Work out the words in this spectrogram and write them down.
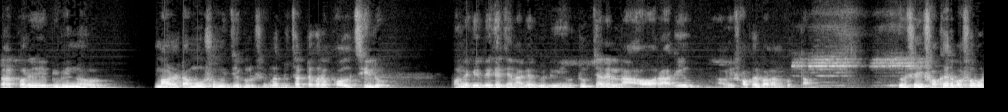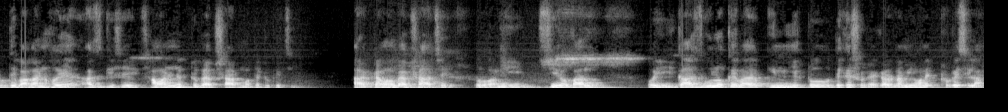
তারপরে বিভিন্ন মালটা মৌসুমি যেগুলো, সেগুলো দু চারটে করে ফল ছিল। অনেকে দেখেছেন আগের ভিডিও, ইউটিউব চ্যানেল না হওয়ার আগেও আমি শখের বাগান করতাম। তো সেই শখের বশবর্তী বাগান হয়ে আজকে সেই সামান্য একটু ব্যবসার মধ্যে ঢুকেছি। আর একটা ব্যবসা আছে, তো আমি চিরকাল ওই গাছগুলোকে বা কিনি একটু দেখে শুনে, কারণ আমি অনেক ঠকেছিলাম।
